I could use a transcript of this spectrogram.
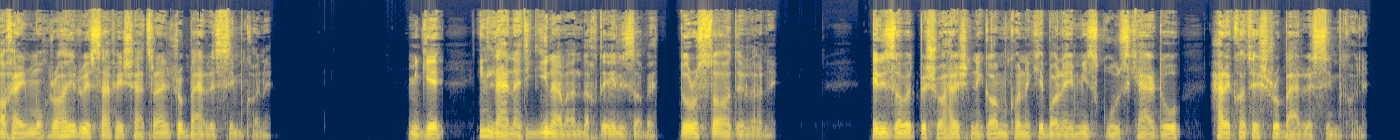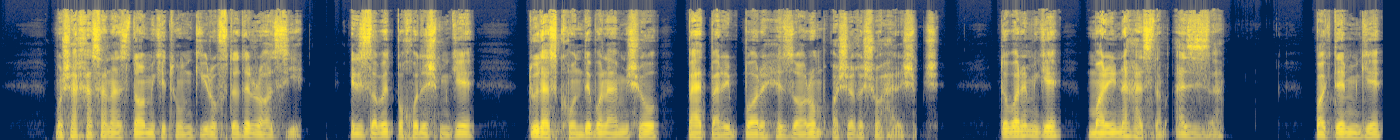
آخرین مهرهایی روی صفحه شطرنج رو بررسی می‌کنه. میگه این لعنتی گینم انداخته الیزابت. درست و عادلانه. الیزابت به شوهرش نگاه می‌کنه که بالای میز قوز کرد و حرکاتش رو بررسی می‌کنه. مشخصا از دامی که تو اون گیر افتاده راضیه. الیزابت با خودش میگه دود از کنده بلند میشه و بعد برای بار هزارم عاشق شوهرش میشه. دوباره میگه مارینا هستم عزیزم. باگدن میگه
